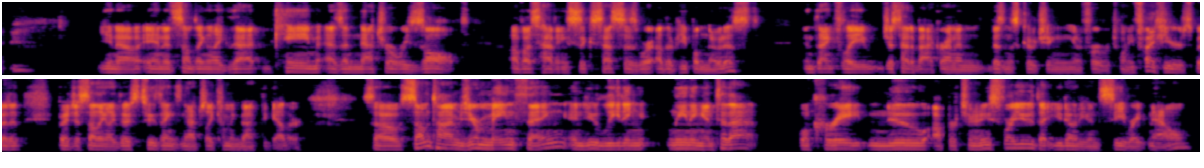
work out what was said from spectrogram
You know, and it's something like that came as a natural result of us having successes where other people noticed. And thankfully, just had a background in business coaching, you know, for over 25 years, but it, but just something like those two things naturally coming back together. So sometimes your main thing and you leading, leaning into that will create new opportunities for you that you don't even see right now.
